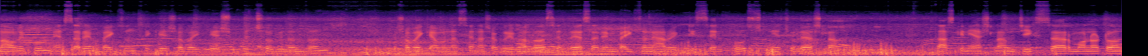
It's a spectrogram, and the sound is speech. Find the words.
আসসালামু আলাইকুম। এসআরএম বাইক জোন থেকে সবাইকে শুভেচ্ছা, অভিনন্দন। সবাই কেমন আছেন? আশা করি ভালো আছেন। তো এসআরএম বাইক জোনে আরও একটি সেল পোস্ট নিয়ে চলে আসলাম। তো আজকে নিয়ে আসলাম জিক্সার মনোটন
